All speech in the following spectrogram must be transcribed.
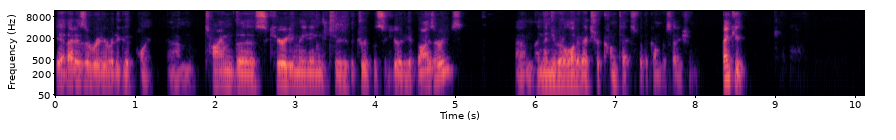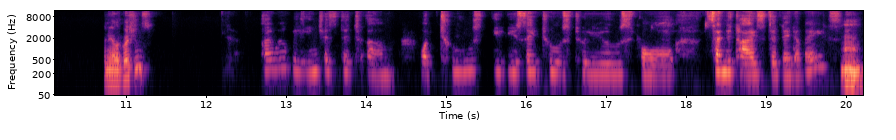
Yeah, that is a really, really good point. Um, time the security meeting to the Drupal security advisories. Um, and then you've got a lot of extra context for the conversation. Thank you. Any other questions? I will be interested, um, what tools, you, you say tools to use for sanitize the database? Hmm,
